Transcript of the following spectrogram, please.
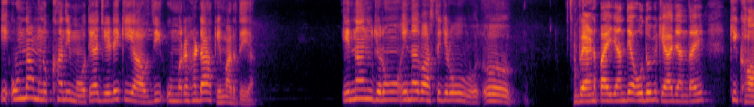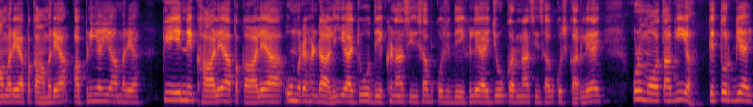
ਇਹ ਉਹਨਾਂ ਮਨੁੱਖਾਂ ਦੀ ਮੌਤ ਆ ਜਿਹੜੇ ਕਿ ਆਪਦੀ ਉਮਰ ਹੰਢਾ ਕੇ ਮਰਦੇ ਆ। ਇਹਨਾਂ ਨੂੰ ਜਦੋਂ, ਇਹਨਾਂ ਵਾਸਤੇ ਜਦੋਂ ਵੈਣ ਪਾਏ ਜਾਂਦੇ ਆ, ਉਦੋਂ ਵੀ ਕਿਹਾ ਜਾਂਦਾ ਏ ਕਿ ਖਾ ਮਰਿਆ, ਪਕਾ ਮਰਿਆ, ਆਪਣੀ ਆਈ ਆ ਮਰਿਆ। ਵੀ ਇਹਨੇ ਖਾ ਲਿਆ, ਪਕਾ ਲਿਆ, ਉਮਰ ਹੰਢਾ ਲਈ ਆ, ਜੋ ਦੇਖਣਾ ਸੀ ਸਭ ਕੁਝ ਦੇਖ ਲਿਆ ਏ, ਜੋ ਕਰਨਾ ਸੀ ਸਭ ਕੁਝ ਕਰ ਲਿਆ ਏ। ਹੁਣ ਮੌਤ ਆ ਗਈ ਆ ਤੇ ਤੁਰ ਗਿਆ ਏ।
